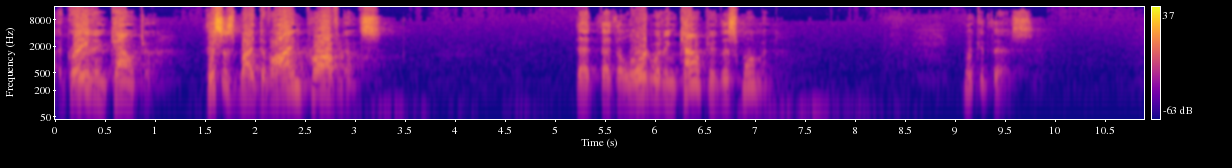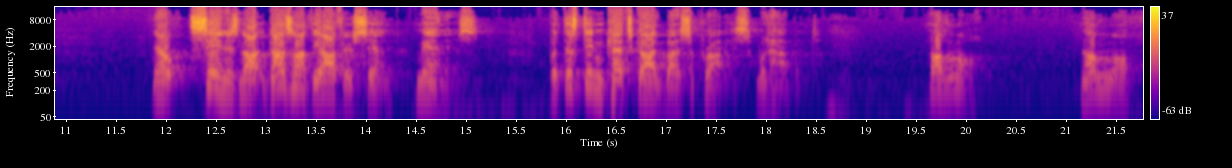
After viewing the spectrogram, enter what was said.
a great encounter. This is by divine providence that, that the Lord would encounter this woman. Look at this. Now, sin is not, God's not the author of sin, man is. But this didn't catch God by surprise, what happened. Not at all. Not at all.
